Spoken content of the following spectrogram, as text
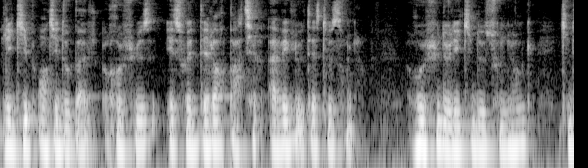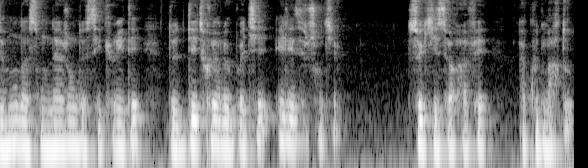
L'équipe antidopage refuse et souhaite dès lors partir avec le test sanguin. Refus de l'équipe de Sun Yang qui demande à son agent de sécurité de détruire le boîtier et les échantillons. Ce qui sera fait à coups de marteau.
